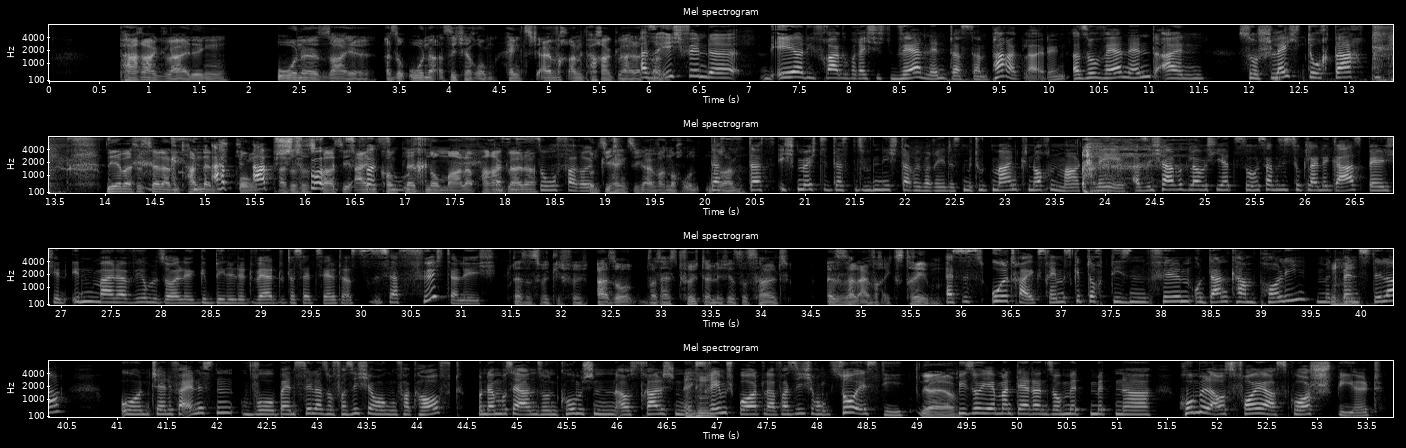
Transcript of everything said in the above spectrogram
Paragliding ohne Seil, also ohne Sicherung, hängt sich einfach an Paraglider Also dran. ich finde eher die Frage berechtigt, wer nennt das dann Paragliding? Also wer nennt einen so schlecht durchdachten, Nee, aber es ist ja dann ein Tandemsprung. Ab- also es ist quasi ein komplett normaler das Paraglider. ist so verrückt. und sie hängt sich einfach noch unten das, dran. das, ich möchte, dass du nicht darüber redest. Mir tut mein Knochenmark weh. Also ich habe, glaube ich, jetzt so, es haben sich so kleine Gasbällchen in meiner Wirbelsäule gebildet, während du das erzählt hast. Das ist ja fürchterlich. Es ist wirklich fürchterlich. Also, was heißt fürchterlich? Es ist halt, es ist halt einfach extrem. Es ist ultra extrem. Es gibt doch diesen Film und dann kam Polly mit Mhm. Ben Stiller und Jennifer Aniston, wo Ben Stiller so Versicherungen verkauft und dann muss er an so einen komischen australischen Mhm. Extremsportler Versicherung. So ist die. Ja, ja. Wie so jemand, der dann so mit mit einer Hummel aus Feuer Squash spielt.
